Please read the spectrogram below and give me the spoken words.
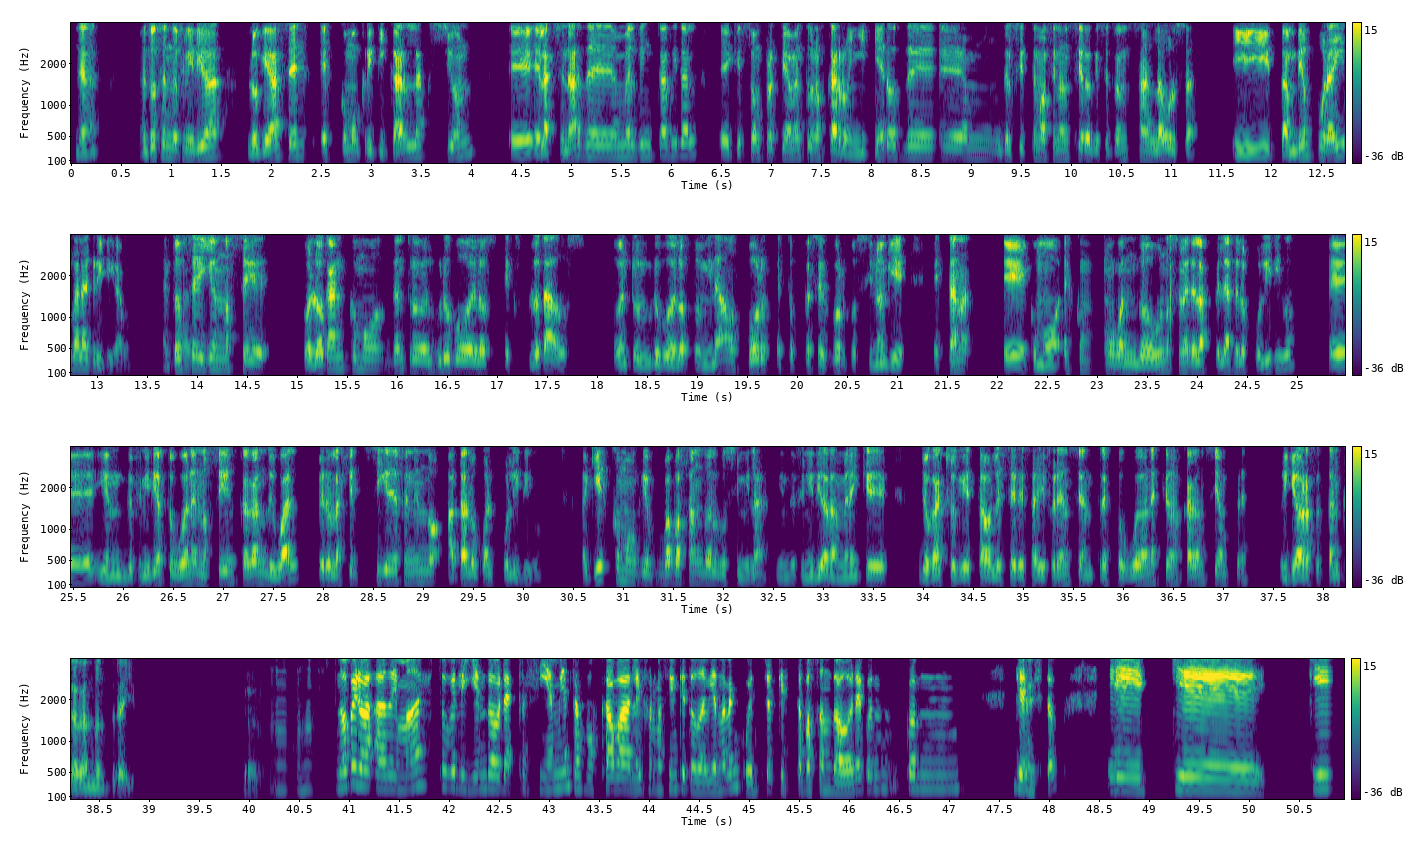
¿Ya? Entonces, en definitiva, lo que hace es, es como criticar la acción, eh, el accionar de Melvin Capital, eh, que son prácticamente unos carroñeros de, mm, del sistema financiero que se transa en la bolsa. Y también por ahí va la crítica. Entonces, Claro. ellos no se colocan como dentro del grupo de los explotados o dentro del grupo de los dominados por estos peces gordos, sino que están eh, como, es como cuando uno se mete en las peleas de los políticos eh, y en definitiva estos buenos nos siguen cagando igual, pero la gente sigue defendiendo a tal o cual político. Aquí es como que va pasando algo similar. Y en definitiva también hay que, yo cacho que establecer esa diferencia entre estos hueones que nos cagan siempre y que ahora se están cagando entre ellos. Claro. No, pero además estuve leyendo ahora, recién mientras buscaba la información que todavía no la encuentro, que está pasando ahora con, con GameStop, eh, que, que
